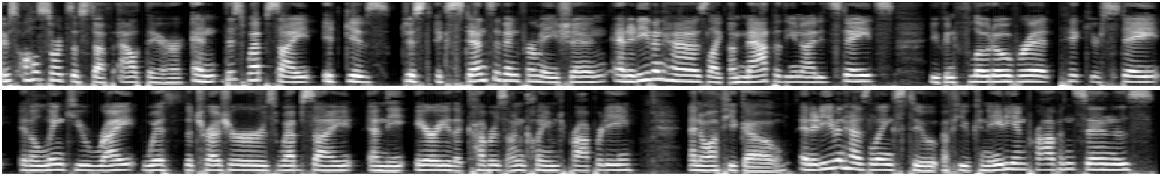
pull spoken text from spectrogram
there's all sorts of stuff out there. And this website, it gives just extensive information and it even has like a map of the United States. You can float over it, pick your state. It'll link you right with the treasurer's website and the area that covers unclaimed property. And off you go. And it even has links to a few Canadian provinces,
